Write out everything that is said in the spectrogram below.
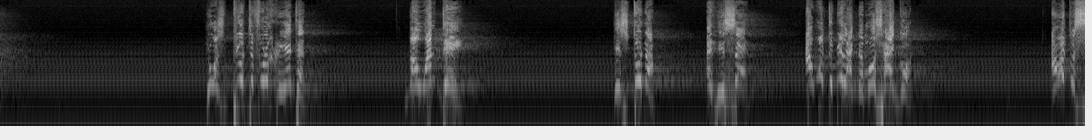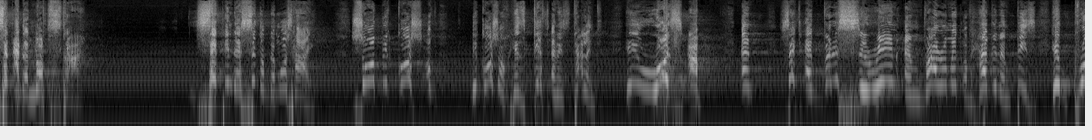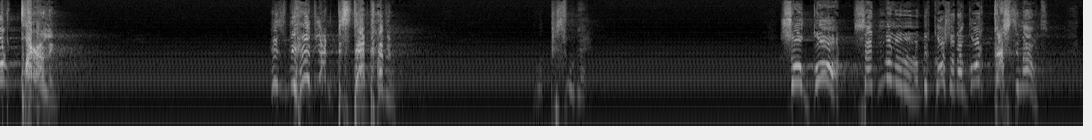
he was beautifully created. But one day, he stood up and he said, I want to be like the Most High God. I want to sit at the North Star. Sit in the seat of the Most High. So because of because of his gift and his talent, he rose up and such a very serene environment of heaven and peace. He brought quarreling. His behavior disturbed heaven. They were peaceful there. So God said, No, no, no, no, because of that, God cast him out.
